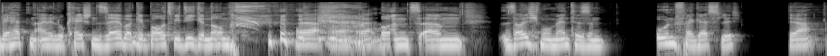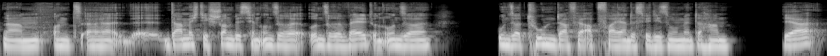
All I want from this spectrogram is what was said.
wir hätten eine Location selber gebaut, wie die genommen. Ja, ja, ja. Und ähm, solche Momente sind unvergesslich. ja. Ähm, und äh, da möchte ich schon ein bisschen unsere, unsere Welt und unser, unser Tun dafür abfeiern, dass wir diese Momente haben. Ja,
